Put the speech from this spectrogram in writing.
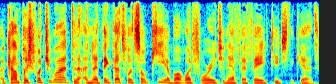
accomplish what you want. And I think that's what's so key about what 4-H and FFA teach the kids.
